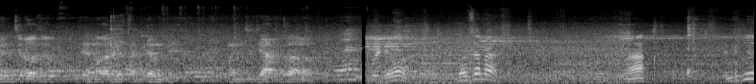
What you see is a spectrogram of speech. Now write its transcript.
మంచి రోజు జనవరి పద్దెనిమిది మంచి జాతకాలు ఎందుకు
